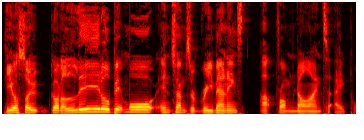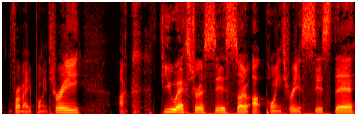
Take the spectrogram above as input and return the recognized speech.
He also got a little bit more in terms of reboundings, up from nine to eight from eight point three. A few extra assists, so up 0.3 assists there.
